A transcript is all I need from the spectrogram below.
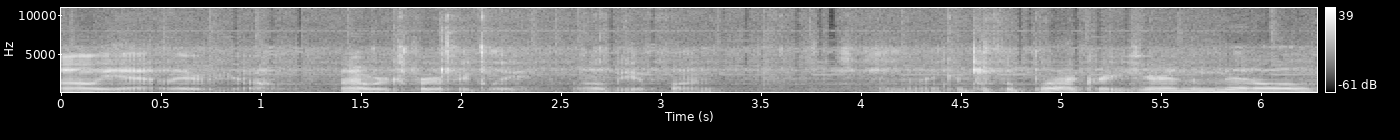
Oh yeah, there we go. That works perfectly. That'll be a fun. And then I can put the black right here in the middle.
